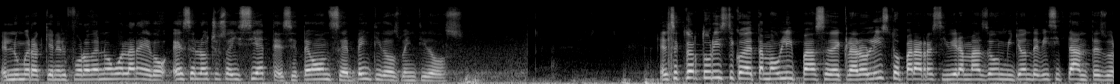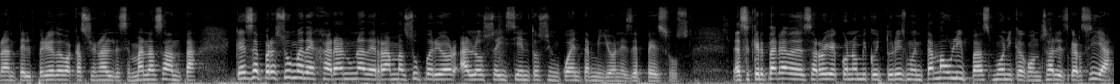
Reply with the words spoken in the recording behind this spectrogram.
El número aquí en el foro de Nuevo Laredo es el 867-711-2222. El sector turístico de Tamaulipas se declaró listo para recibir a más de un millón de visitantes durante el periodo vacacional de Semana Santa, que se presume dejarán una derrama superior a los 650 millones de pesos. La secretaria de Desarrollo Económico y Turismo en Tamaulipas, Mónica González García,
